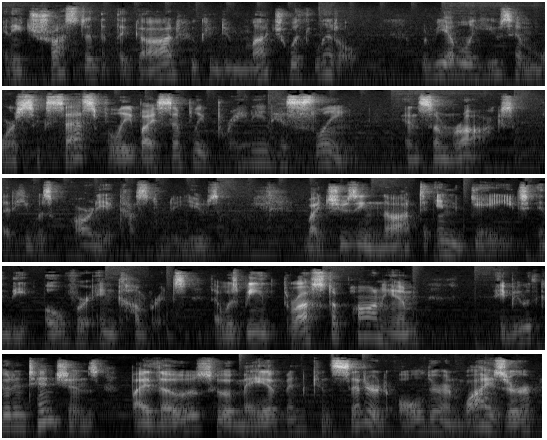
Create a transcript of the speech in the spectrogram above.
And he trusted that the God who can do much with little would be able to use him more successfully by simply braining his sling and some rocks that he was already accustomed to using. By choosing not to engage in the over encumbrance that was being thrust upon him, maybe with good intentions, by those who may have been considered older and wiser,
